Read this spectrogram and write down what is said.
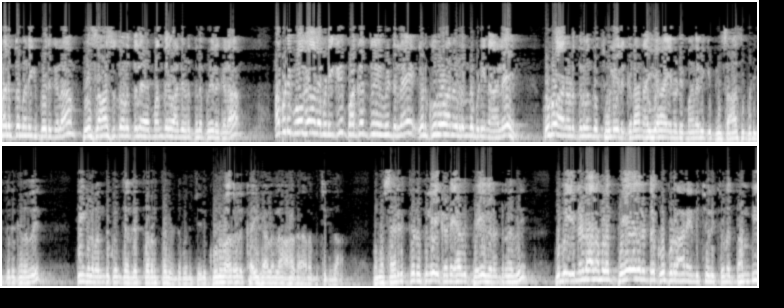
மருத்துவமனைக்கு போயிருக்கலாம் பிசாசு தூரத்தில் மந்தவாதி இடத்துல போயிருக்கலாம். அப்படி போகாதபடிக்கு பக்கத்து வீட்டில் ஒரு குருவானர் இருந்தபடினாலே குருவானிடத்தில் வந்து சொல்லி இருக்கிறான் ஐயா என்னுடைய மனைவிக்கு பிசாசு பிடித்திருக்கிறது. நீங்கள் வந்து கொஞ்சம் அதை துரத்த வேண்டும் என்று சொல்லி ஒரு கைகாலெல்லாம் ஆட ஆரம்பிச்சிருந்தான் நம்ம சரித்திரத்திலேயே கிடையாது பேய் விரட்டுறது. இவன் என்னடா நம்மள பேய் விரட்ட கூப்பிடுறான் என்று சொல்லி சொன்ன தம்பி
